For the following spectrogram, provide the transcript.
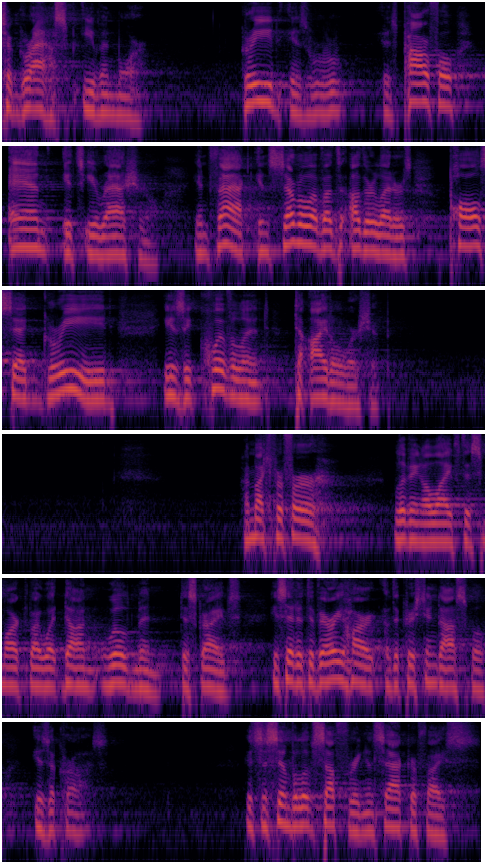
to grasp even more. Greed is is powerful and it's irrational. In fact, in several of other letters, Paul said greed is equivalent to idol worship. I much prefer living a life that's marked by what Don Wildman describes. He said, At the very heart of the Christian gospel is a cross. It's a symbol of suffering and sacrifice,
